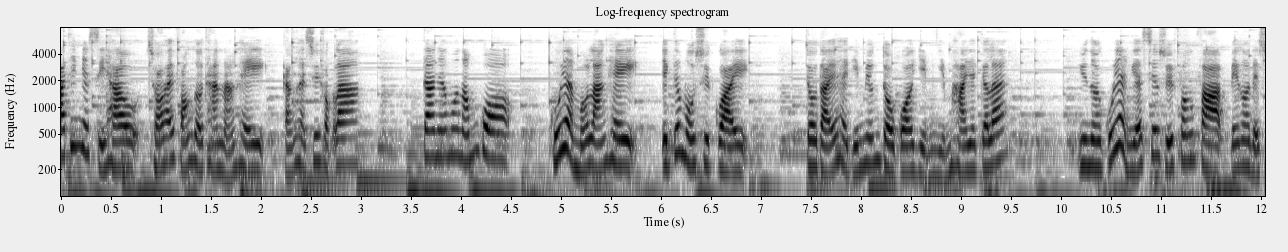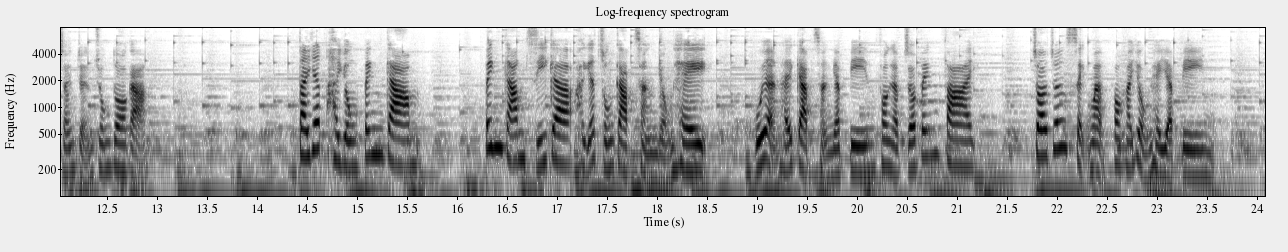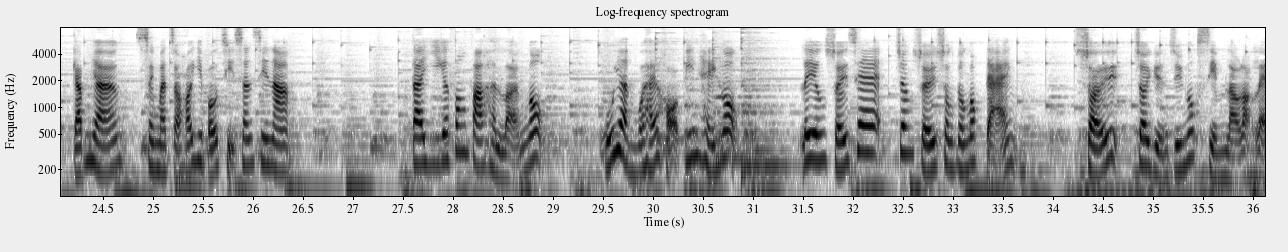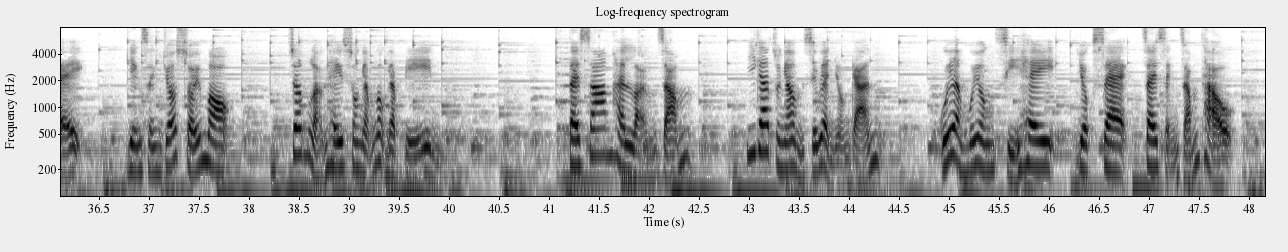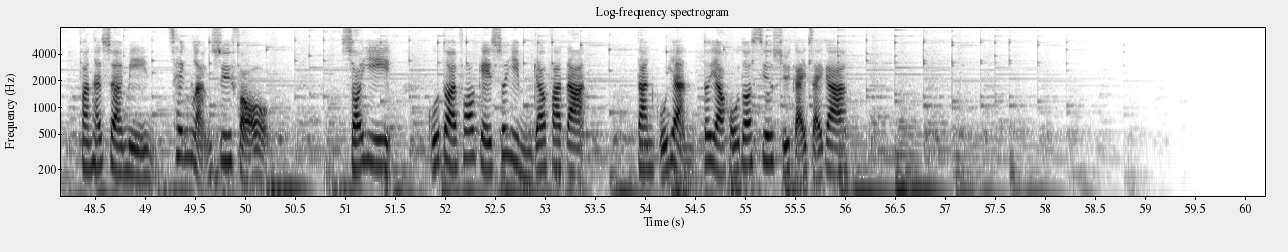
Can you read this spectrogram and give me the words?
夏天嘅时候坐喺房度叹冷气，梗系舒服啦。但有冇谂过古人冇冷气，亦都冇雪柜，到底系点样度过炎炎夏日嘅呢？原来古人嘅消暑方法比我哋想象中多噶。第一系用冰鉴，冰鉴指嘅系一种夹层容器，古人喺夹层入边放入咗冰块，再将食物放喺容器入边，咁样食物就可以保持新鲜啦。第二嘅方法系凉屋。古人会喺河边起屋，利用水车将水送到屋顶，水再沿住屋檐流落嚟，形成咗水幕，将凉气送入屋入边。第三系凉枕，依家仲有唔少人用紧。古人会用瓷器、玉石制成枕头，瞓喺上面清凉舒服。所以古代科技虽然唔够发达，但古人都有好多消暑计仔噶。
